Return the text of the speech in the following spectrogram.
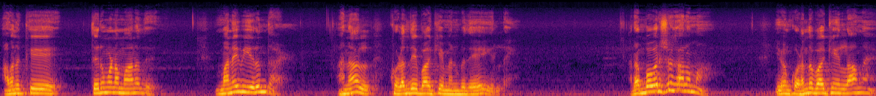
அவனுக்கு திருமணமானது. மனைவி இருந்தாள். ஆனால் குழந்தை பாக்கியம் என்பதே இல்லை. ரொம்ப வருஷ காலமாக இவன் குழந்தை பாக்கியம் இல்லாமல்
